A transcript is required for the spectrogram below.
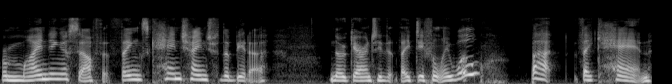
reminding yourself that things can change for the better. No guarantee that they definitely will, but they can.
